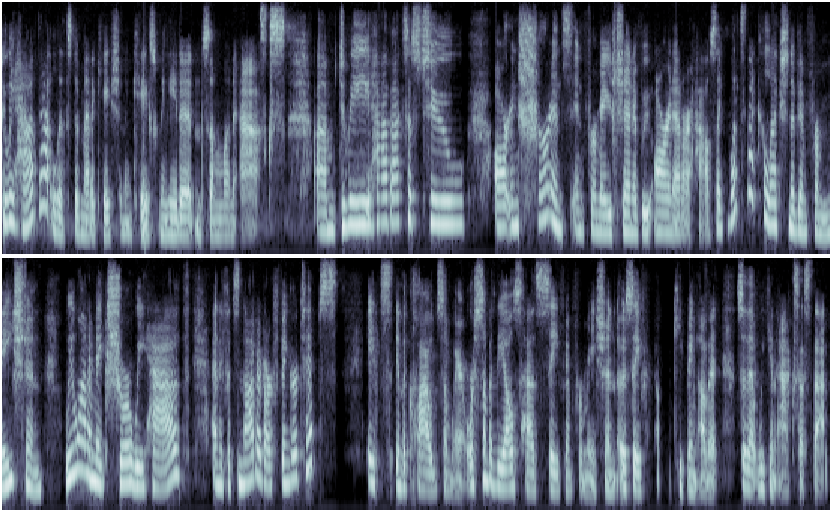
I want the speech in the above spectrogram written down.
Do we have that list of medication in case we need it and someone asks? Um, do we have access to our insurance information if we aren't at our house? Like, what's that collection of information we want to make sure we have? And if it's not at our fingertips, it's in the cloud somewhere or somebody else has safe information, a safe keeping of it so that we can access that.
